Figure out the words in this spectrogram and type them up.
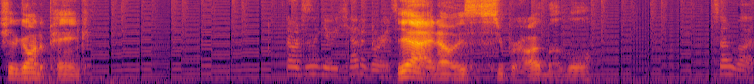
Should have gone to pink. No, it doesn't give you categories. Yeah, I know. This is super hard level. Sunglasses.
